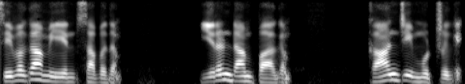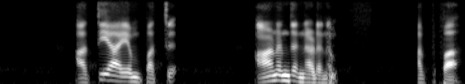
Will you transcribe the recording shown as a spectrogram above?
சிவகாமியின் சபதம். இரண்டாம் பாகம். காஞ்சி முற்றுகை. அத்தியாயம் பத்து. ஆனந்த நடனம். அப்பா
